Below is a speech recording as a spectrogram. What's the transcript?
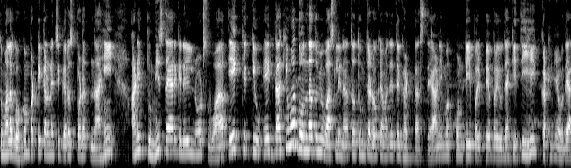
तुम्हाला घोकंपट्टी करण्याची गरज पडत नाही. आणि तुम्हीच तयार केलेली नोट्स वा एक किंवा एकदा किंवा दोनदा तुम्ही वाचली ना तर तुमच्या डोक्यामध्ये ते घट्ट असते. आणि मग कोणतीही पेपर येऊ द्या कितीही कठीण येऊ द्या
